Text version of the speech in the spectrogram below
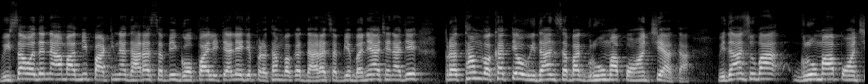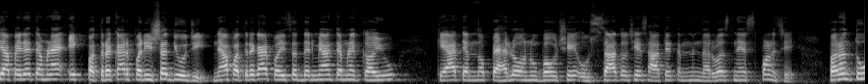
વિસાવદન આમ આદમી પાર્ટીના ધારાસભ્ય ગોપાલ ઇટાલિયા જે પ્રથમ વખત ધારાસભ્ય બન્યા છે અને આજે પ્રથમ વખત તેઓ વિધાનસભા ગૃહમાં પહોંચ્યા હતા. વિધાનસભા ગૃહમાં પહોંચ્યા પહેલાં તેમણે એક પત્રકાર પરિષદ યોજી ને આ પત્રકાર પરિષદ દરમિયાન તેમણે કહ્યું કે આ તેમનો પહેલો અનુભવ છે, ઉત્સાહ તો છે, સાથે તેમને નર્વસનેસ પણ છે. પરંતુ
